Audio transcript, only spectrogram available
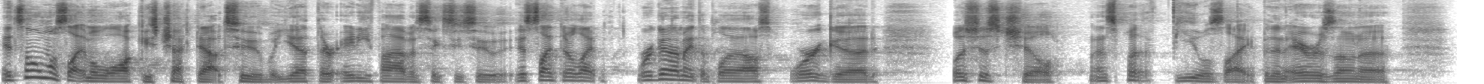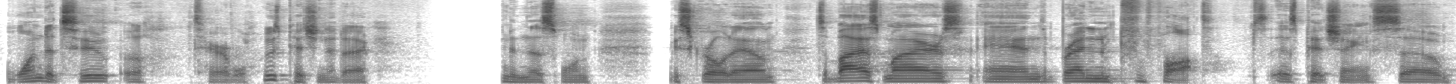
It's almost like Milwaukee's checked out too, but yet they're 85 and 62. It's like they're like, we're gonna make the playoffs, we're good. Let's just chill. That's what it feels like. But then Arizona, one to two, ugh, terrible. Who's pitching today? In this one, we scroll down. Tobias Myers and Brandon Pfaadt is pitching. So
